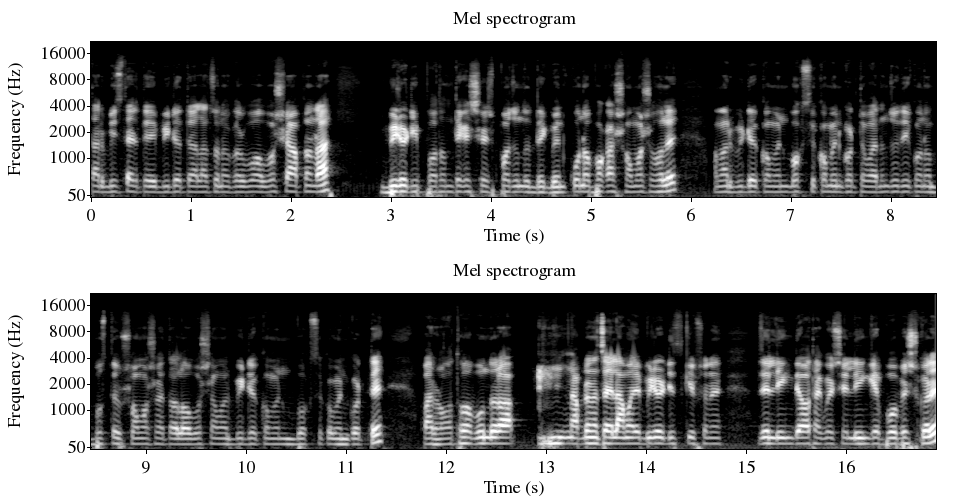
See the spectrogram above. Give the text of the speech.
তার বিস্তারিত এই ভিডিওতে আলোচনা করব। অবশ্যই আপনারা ভিডিওটি প্রথম থেকে শেষ পর্যন্ত দেখবেন। কোনো প্রকার সমস্যা হলে আমার ভিডিও কমেন্ট বক্সে কমেন্ট করতে পারেন। যদি কোনো বুঝতে সমস্যা হয়, তাহলে অবশ্যই আমার ভিডিও কমেন্ট বক্সে কমেন্ট করতে পারেন। অথবা বন্ধুরা, আপনারা চাইলে আমার ভিডিও ডিসক্রিপশনে যে লিঙ্ক দেওয়া থাকবে, সেই লিঙ্কে প্রবেশ করে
